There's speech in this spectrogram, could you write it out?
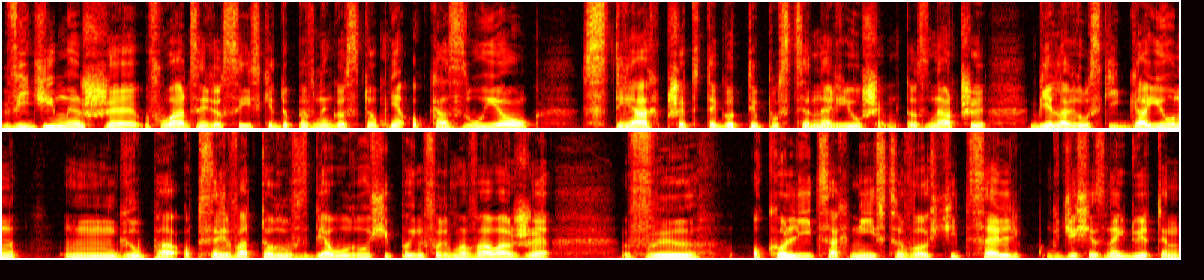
Widzimy, że władze rosyjskie do pewnego stopnia okazują strach przed tego typu scenariuszem. To znaczy, białoruski Gajun, grupa obserwatorów z Białorusi, poinformowała, że w okolicach miejscowości Cel, gdzie się znajduje ten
